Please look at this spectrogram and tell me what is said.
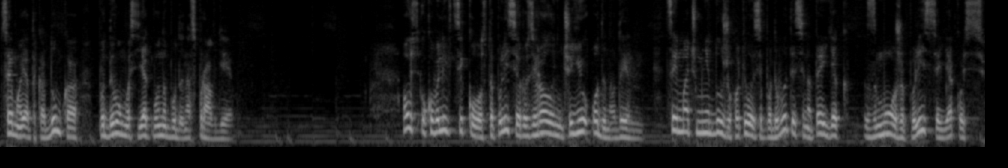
це моя така думка. Подивимось, як воно буде насправді. А ось у Ковалівці Колос та розіграли нічию 1-1. Цей матч мені дуже хотілося подивитися на те, як зможе Полісся якось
